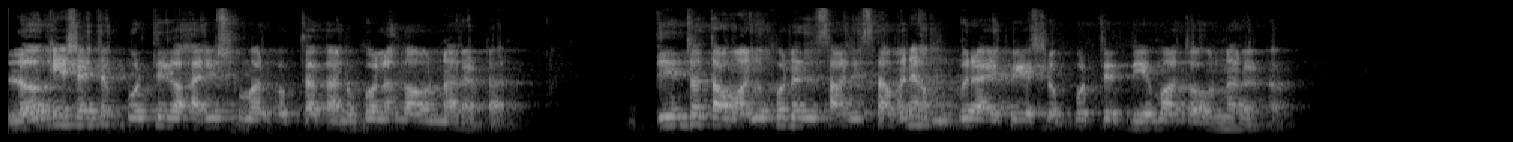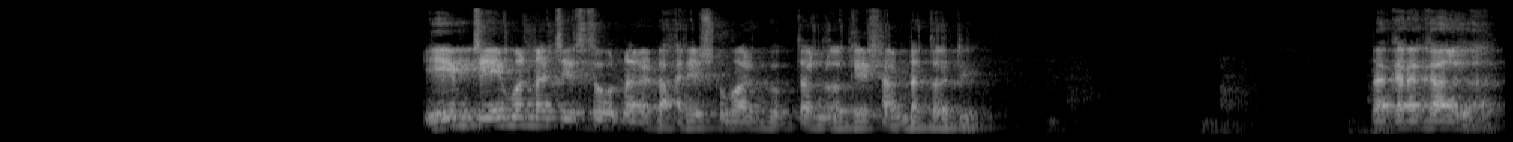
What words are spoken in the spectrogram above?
లోకేష్ అయితే పూర్తిగా హరీష్ కుమార్ గుప్తాకు అనుకూలంగా ఉన్నారట. దీంతో తాము అనుకున్నది సాధిస్తామని ఆ ముగ్గురు ఐపీఎస్లో పూర్తి ధీమాతో ఉన్నారట. ఏం చేయమన్నా చేస్తూ ఉన్నారట హరీష్ కుమార్ గుప్తా లోకేష్ అండతోటి. రకరకాలుగా.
